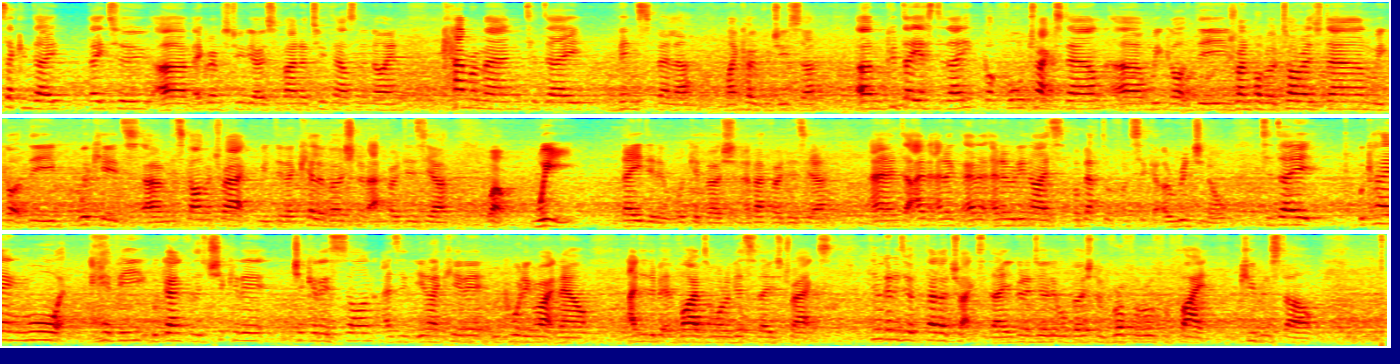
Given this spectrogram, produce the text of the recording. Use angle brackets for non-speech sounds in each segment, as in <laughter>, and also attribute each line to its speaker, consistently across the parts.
Speaker 1: second day, day two, um, Egrem Studio, Havana 2009. Cameraman today, Vince Vella, my co-producer. Um, good day yesterday, got four tracks down. Um, we got the Juan Pablo Torres down, we got the Wicked um, Descarga track, we did a killer version of Aphrodisia. Well, we, they did a wicked version of Aphrodisia. And, and, and, and, a, and a really nice Roberto Fonseca original. Today, we're going more heavy, we're going for the Chekere, Chekere son, as in Irakere, recording right now. I did a bit of vibes on one of yesterday's tracks. I think we're going to do a Fela track today, we're going to do a little version of Roforofo Fight, Cuban style.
